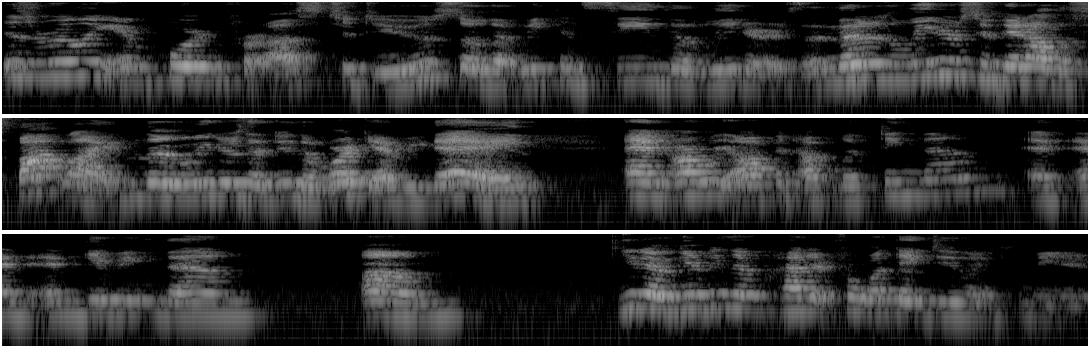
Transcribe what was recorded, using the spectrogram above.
is really important for us to do so that we can see the leaders. And they're the leaders who get all the spotlight, and they're the leaders that do the work every day. And are we often uplifting them and, and, and giving them, um, you know, giving them credit for what they do in community,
